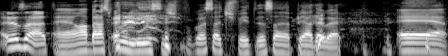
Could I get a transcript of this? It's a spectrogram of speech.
Exato. É, um abraço pro Ulisses, ficou satisfeito dessa piada agora. É,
